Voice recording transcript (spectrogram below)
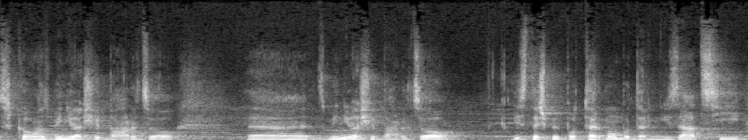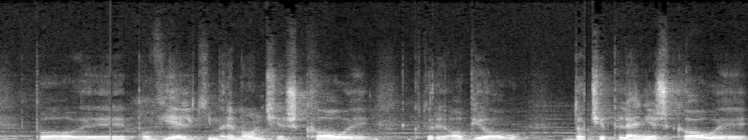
szkoła zmieniła się bardzo, e, zmieniła się bardzo. Jesteśmy po termomodernizacji, po, y, po wielkim remoncie szkoły, który objął docieplenie szkoły,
